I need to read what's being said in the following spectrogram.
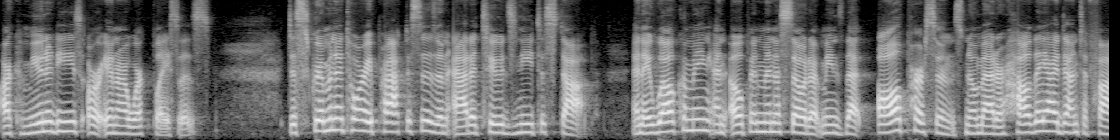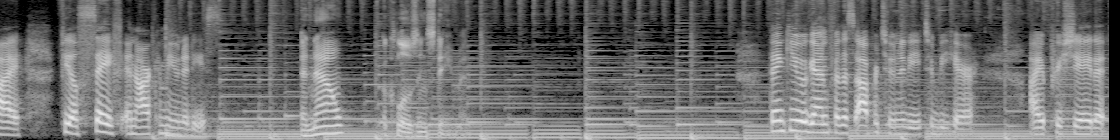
our communities, or in our workplaces. Discriminatory practices and attitudes need to stop. And a welcoming and open Minnesota means that all persons, no matter how they identify, feel safe in our communities. And now, a closing statement. Thank you again for this opportunity to be here. I appreciate it.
